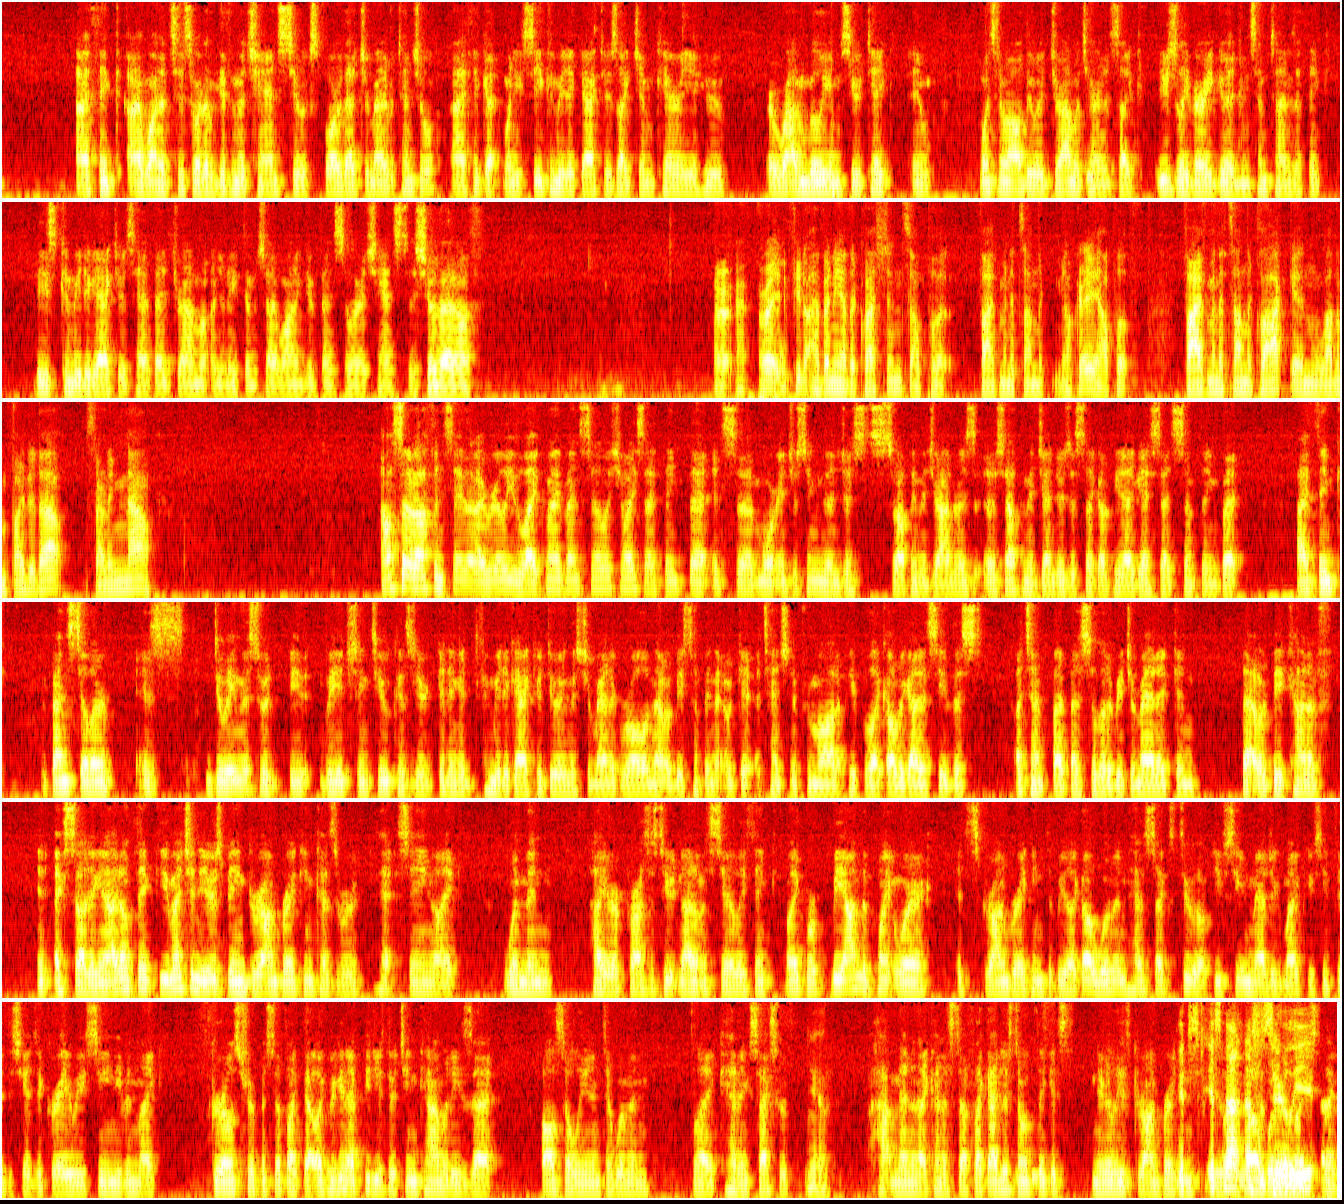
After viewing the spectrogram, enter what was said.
I think I wanted to sort of give him a chance to explore that dramatic potential. I think uh, when you see comedic actors like Jim Carrey who or Robin Williams who take and once in a while do a drama turn, it's like usually very good. And sometimes I think these comedic actors have that drama underneath them. So I want to give Ben Stiller a chance to show that off. All right, all right. If you don't have any other questions, I'll put five minutes on the. Okay, I'll put five minutes on the clock and let them fight it out, starting now. I'll start off and say that I really like my Ben Stiller choice. I think that it's uh, more interesting than just swapping the genres or swapping the genders. Just like, okay, I guess that's something, but I think Ben Stiller is doing this would be be interesting too because you're getting a comedic actor doing this dramatic role, and that would be something that would get attention from a lot of people. Like, oh, we got to see this attempt by Ben Stiller to be dramatic, and that would be kind of exciting. And I don't think you mentioned yours being groundbreaking because we're seeing like women hire a prostitute, and I don't necessarily think like we're beyond the point where it's groundbreaking to be like, oh, women have sex too. Like you've seen Magic Mike, you've seen Fifty Shades of Grey, we've seen even like Girls Trip and stuff like that. Like we can have PG thirteen comedies that also lean into women like having sex with yeah. hot men and that kind of stuff. Like I just don't think it's nearly as groundbreaking. It's it's not oh, like, oh, necessarily. Oh,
